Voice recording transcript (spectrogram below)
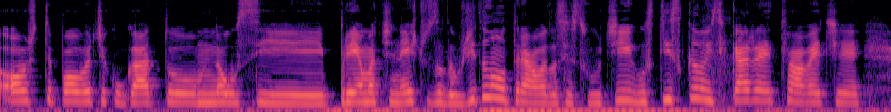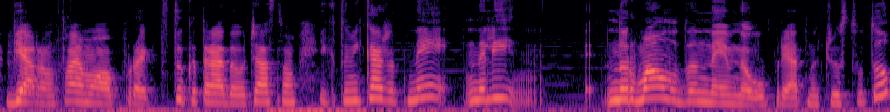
Още повече, когато много си приема, че нещо задължително трябва да се случи и го стискам и си кажа, е, това вече вярвам, това е моят проект, тук трябва да участвам. И като ми кажат, не, нали, нормално да не е много приятно чувството,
